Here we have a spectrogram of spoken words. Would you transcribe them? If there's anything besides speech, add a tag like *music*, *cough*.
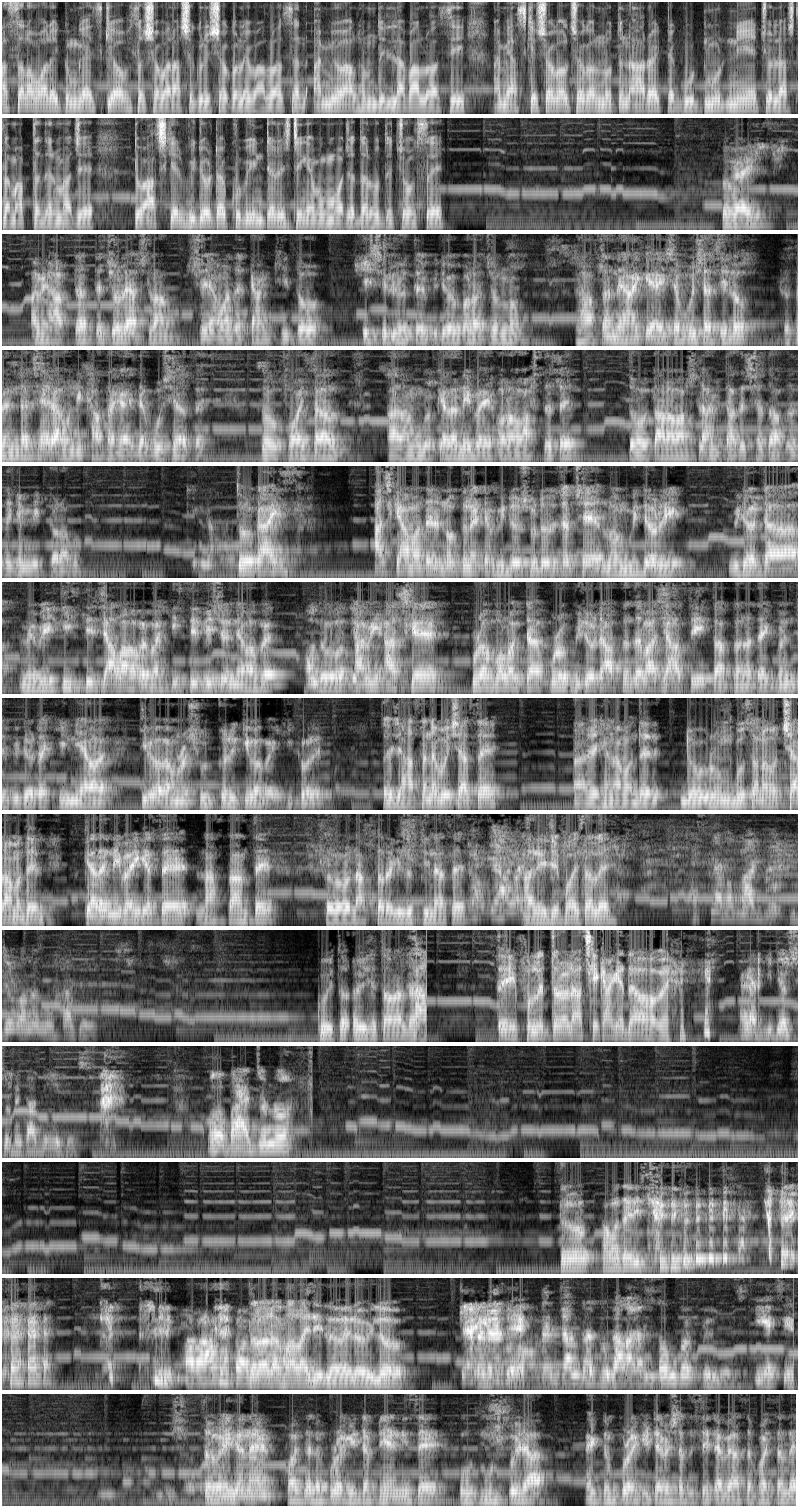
আসসালামু আলাইকুম গাইজ কি অবস্থা সবার? আশা করি সকলে ভালো আছেন। আমিও আলহামদুলিল্লাহ ভালো আছি। আমি আজকে সকাল সকাল নতুন আরও একটা গুড মুড নিয়ে চলে আসলাম আপনাদের মাঝে। তো আজকের ভিডিওটা খুবই ইন্টারেস্টিং এবং মজাদার হতে চলছে। তো গাইজ আমি হাঁটতে হাঁটতে চলে আসলাম। সেই আমাদের কাঙ্ক্ষিত স্টুডিওতে ভিডিও করার জন্য। আপনাদের আগে এসে বসে ছিল। তো প্যান্টটা ছেড়া উনি খাতা গাইতে বসে আছে। তো ফয়সাল আর আমাকে কেরানি ভাই, ওরাও আসতেছে। তো তারাও আসলে আমি তাদের সাথে আপনাদেরকে মিট করাবো। তো গাইজ আজকে আমাদের নতুন একটা ভিডিও শুট হতে যাচ্ছে লং ভিডিওরই ভিডিওটা মেবি কিস্তির জ্বালা হবে বা কিস্তির বিষয় নিয়ে হবে। তো আমি আজকে পুরো ব্লগটা পুরো ভিডিওটা আপনাদের মাঝে আছি। তো আপনারা দেখবেন যে ভিডিওটা কি নিয়ে হয় কীভাবে আমরা শুট করি কীভাবে কি করে। তো এই যে হাসানে বসে আছে আর এখানে আমাদের রুম গুছানো হচ্ছে আর আমাদের কেরানি ভাই গেছে নাস্তা আনতে। তো নাস্তারও কিছু সিন আছে। আর এই যে ফয়সালে। কুই তো ওই যে তরাটা। তো এই ফুলের তরাটা আজকে কাকে দেওয়া হবে? ভিডিও শুনে ও ভাইয়ের জন্য তো আমাদের তরাটা ফালাই দিল এলো হইল তো এখানে ফয়সালে পুরো গিটাপ নিয়ে নিছে কুট মুট কইরা একদম পুরো গিটাপের সাথে সেটাপে আছে ফয়সালে।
